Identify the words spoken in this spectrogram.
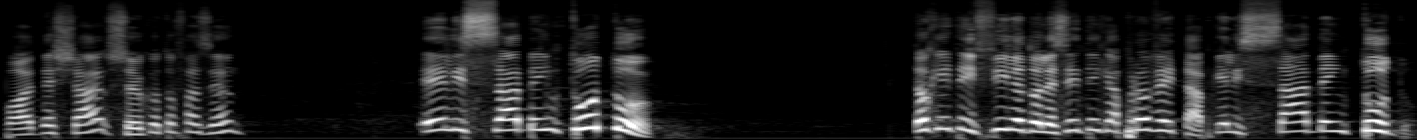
Pode deixar, eu sei o que eu estou fazendo. Eles sabem tudo. Então, quem tem filho adolescente tem que aproveitar, porque eles sabem tudo.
